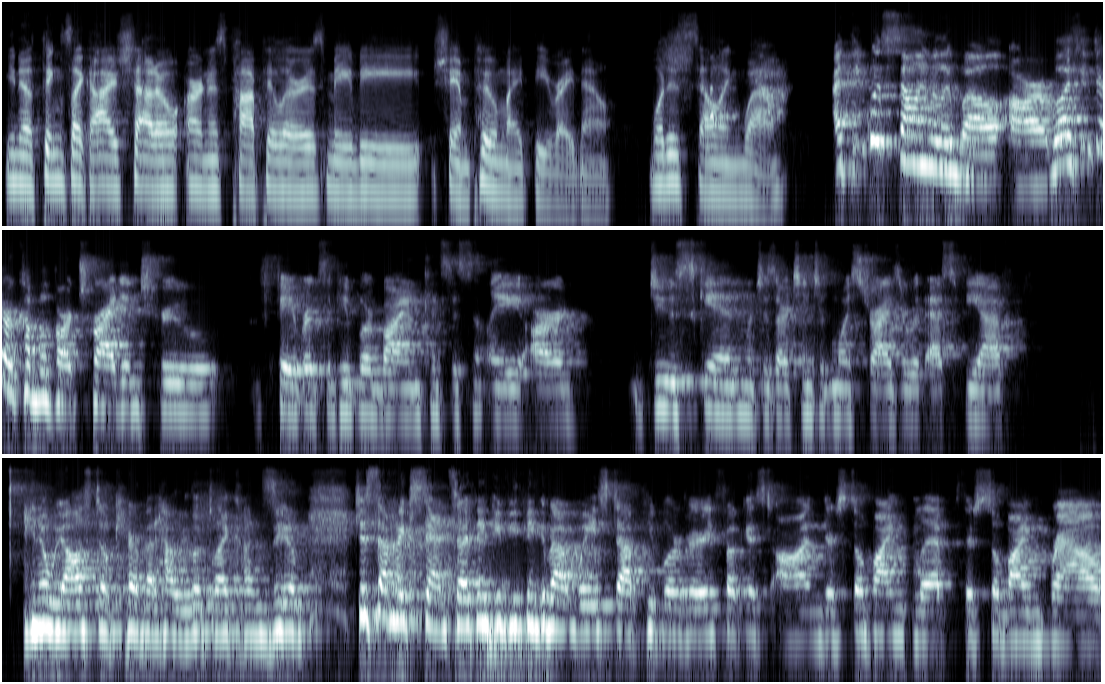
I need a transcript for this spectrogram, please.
you know, things like eyeshadow aren't as popular as maybe shampoo might be right now. What is selling well? I think what's selling really well are well, I think there are a couple of our tried and true favorites that people are buying consistently are Dew Skin, which is our tinted moisturizer with SPF. you know, we all still care about how we look like on Zoom to some extent. So I think if you think about waist up, people are very focused on they're still buying lip, they're still buying brow,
